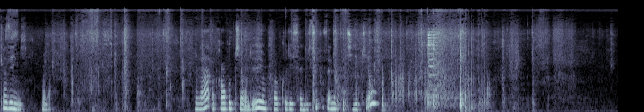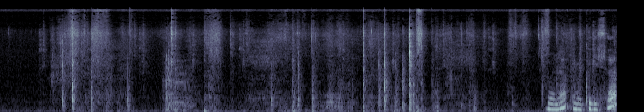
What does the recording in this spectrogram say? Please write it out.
15 et demi. Voilà. Voilà, après on replie en deux et on pourra coller ça dessus pour faire notre petit dépliant. Voilà, ça.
